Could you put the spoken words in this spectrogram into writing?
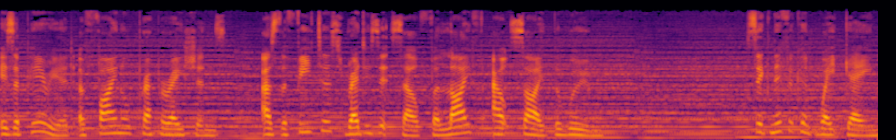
is a period of final preparations as the fetus readies itself for life outside the womb. Significant weight gain,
